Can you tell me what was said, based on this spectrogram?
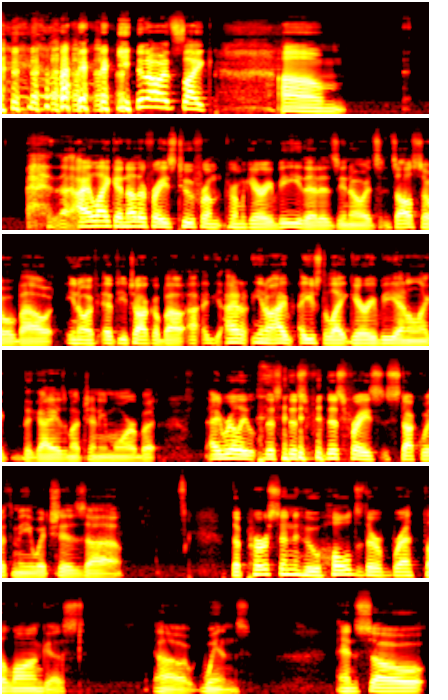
you know it's like. Um, I like another phrase too from from Gary Vee that is you know it's it's also about you know if, if you talk about I, I you know I, I used to like Gary Vee I don't like the guy as much anymore but I really this this this phrase stuck with me which is uh, the person who holds their breath the longest uh, wins and so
